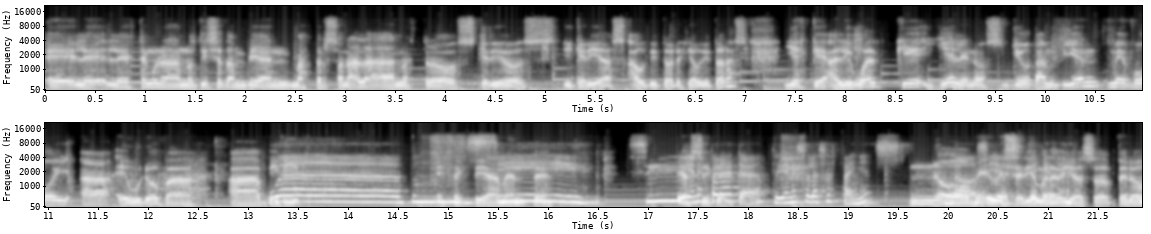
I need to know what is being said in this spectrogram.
Eh, le- les tengo una noticia también más personal a, a nuestros queridos y queridas auditores y auditoras. Y es que al igual que Yelenos, yo también me voy a Europa a vivir. What? Efectivamente. Sí. Sí, ¿Te vienes para que- acá? ¿Te vienes a las Españas? No, No, me- sí, me yo sería no. maravilloso, pero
